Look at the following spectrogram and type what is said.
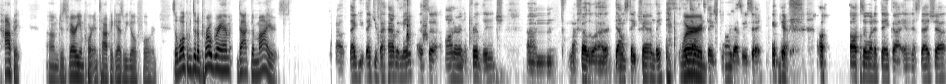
topic, um, just very important topic as we go forward. So welcome to the program, Dr. Myers. Uh, thank you, thank you for having me. It's an honor and a privilege um, my fellow uh, downstate family. Word. downstate strong, as we say. Yes. also want to thank uh, Anastasia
